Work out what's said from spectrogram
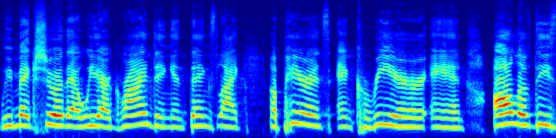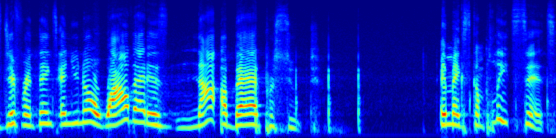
We make sure that we are grinding in things like appearance and career and all of these different things. And you know, while that is not a bad pursuit, it makes complete sense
